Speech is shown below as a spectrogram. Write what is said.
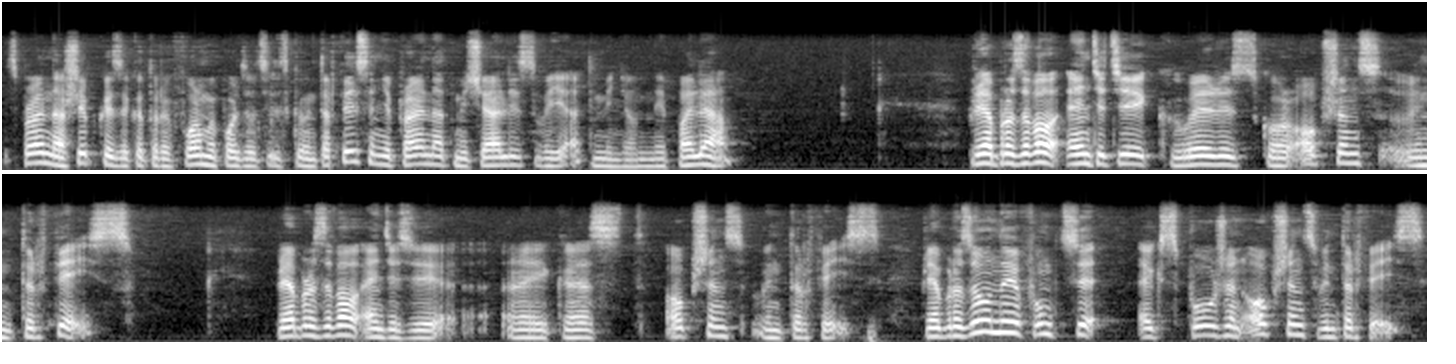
Исправлена ошибка, из-за которой формы пользовательского интерфейса неправильно отмечали свои отмененные поля. Преобразовал Entity Queries Core Options в интерфейс преобразовал Entity Raycast Options в интерфейс. Преобразованные функции Exposure Options в интерфейс.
